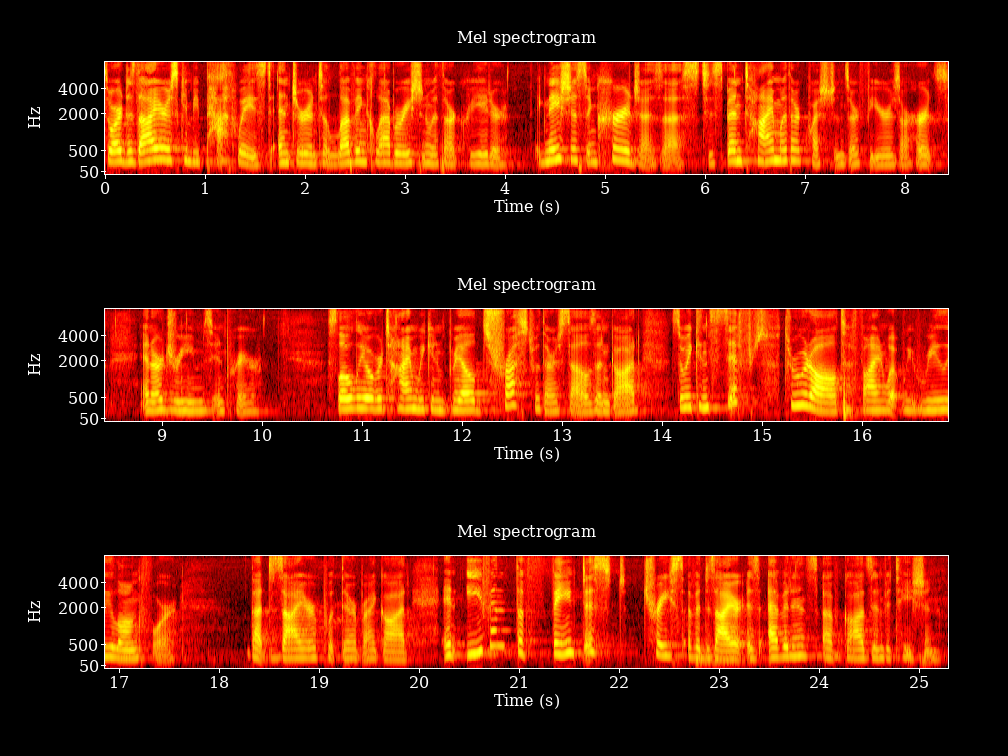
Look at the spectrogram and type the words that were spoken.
So our desires can be pathways to enter into loving collaboration with our Creator. Ignatius encourages us to spend time with our questions, our fears, our hurts, and our dreams in prayer. Slowly over time, we can build trust with ourselves and God so we can sift through it all to find what we really long for that desire put there by God. And even the faintest trace of a desire is evidence of God's invitation.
